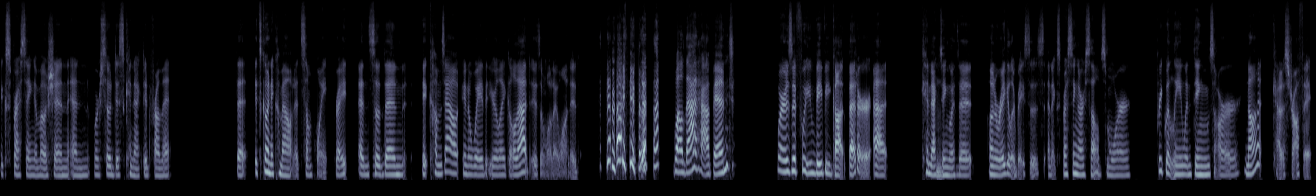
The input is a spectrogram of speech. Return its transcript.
expressing emotion and we're so disconnected from it that it's going to come out at some point, right? And so mm-hmm. then it comes out in a way that you're like, oh, that isn't what I wanted. well, that happened. Whereas if we maybe got better at connecting mm-hmm. with it on a regular basis and expressing ourselves more frequently when things are not catastrophic,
